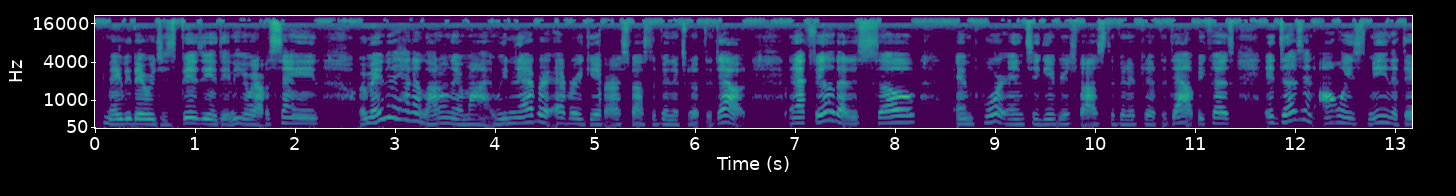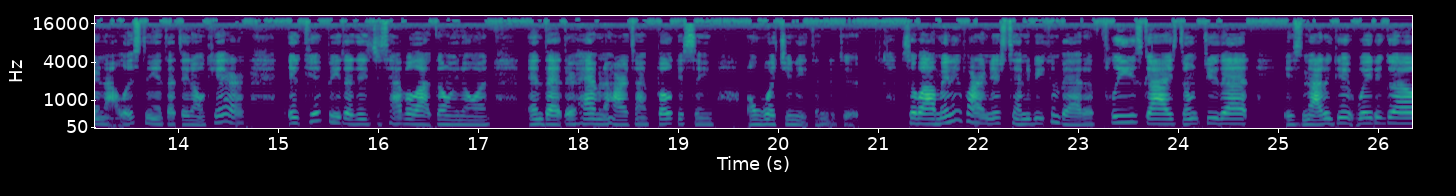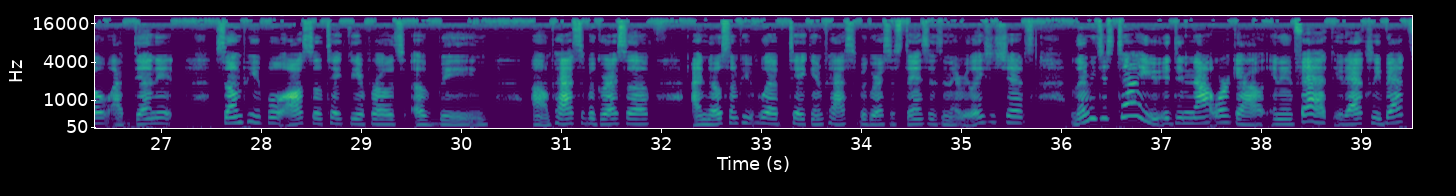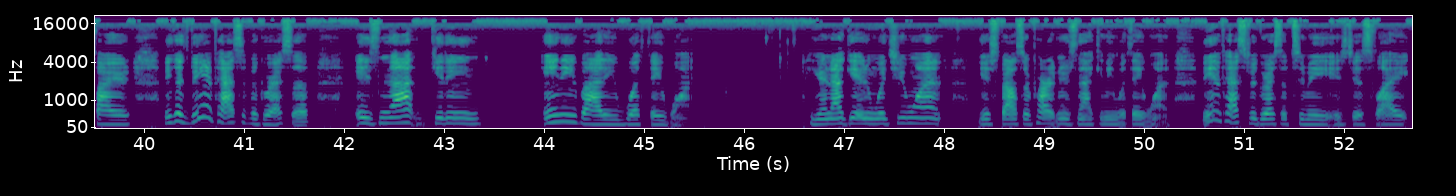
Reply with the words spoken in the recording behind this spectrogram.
Maybe they were just busy and didn't hear what I was saying. Or maybe they had a lot on their mind. We never ever give our spouse the benefit of the doubt. And I feel that is so important to give your spouse the benefit of the doubt because it doesn't always mean that they're not listening and that they don't care. It could be that they just have a lot going on and that they're having a hard time focusing on what you need them to do. So while many partners tend to be combative, please guys don't do that. It's not a good way to go. I've done it. Some people also take the approach of being um, passive aggressive. I know some people have taken passive aggressive stances in their relationships. Let me just tell you, it did not work out. And in fact, it actually backfired because being passive aggressive is not getting anybody what they want. You're not getting what you want. Your spouse or partner is not getting what they want. Being passive aggressive to me is just like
